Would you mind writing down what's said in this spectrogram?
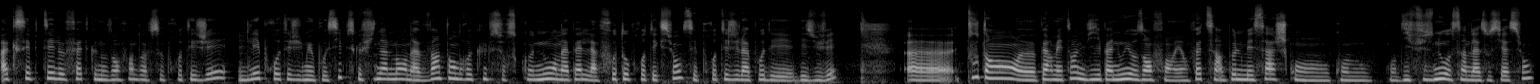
accepter le fait que nos enfants doivent se protéger, les protéger le mieux possible, parce que finalement, on a 20 ans de recul sur ce que nous, on appelle la photoprotection, c'est protéger la peau des UV. Euh, tout en euh, permettant une vie épanouie aux enfants. Et en fait, c'est un peu le message qu'on diffuse nous au sein de l'association,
